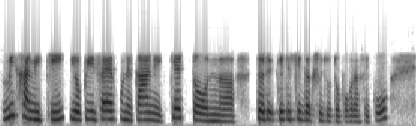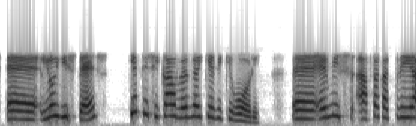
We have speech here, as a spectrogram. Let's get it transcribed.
μηχανικοί, οι οποίοι θα έχουν κάνει και, τον, και τη σύνταξη του τοπογραφικού, ε, λογιστές και φυσικά βέβαια και δικηγόροι. Ε, εμείς αυτά τα τρία,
